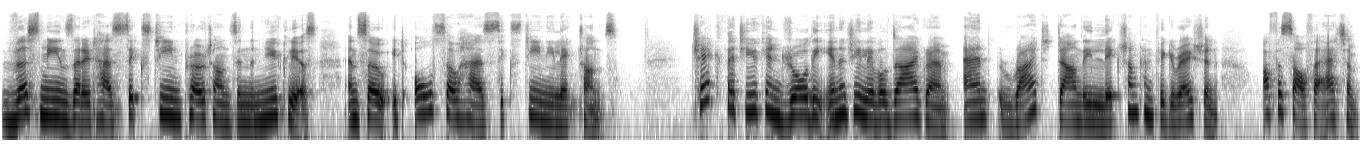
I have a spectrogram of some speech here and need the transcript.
This means that it has 16 protons in the nucleus, and so it also has 16 electrons. Check that you can draw the energy level diagram and write down the electron configuration of a sulfur atom.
